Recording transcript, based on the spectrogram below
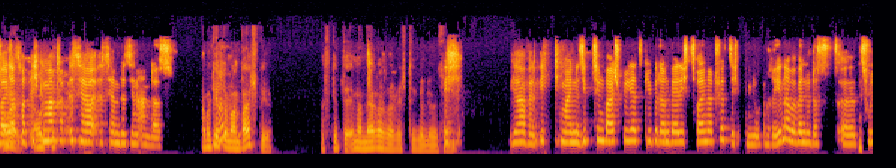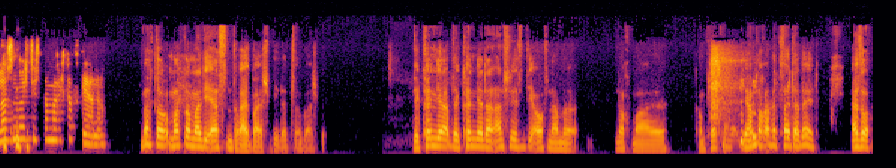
weil aber, das, was ich gemacht habe, ist ja, ist ja ein bisschen anders. aber gib doch mal Ne? ein Beispiel. Es gibt ja immer mehrere richtige Lösungen. Ich, ja, wenn ich meine 17 Beispiele jetzt gebe, dann werde ich 240 Minuten reden, aber wenn du das äh, zulassen möchtest, dann mache ich das gerne. Mach doch, mach doch mal die ersten drei Beispiele zum Beispiel. Wir können ja, wir können ja dann anschließend die Aufnahme nochmal komplett machen. Wir haben doch alle Zeit der Welt. Also,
